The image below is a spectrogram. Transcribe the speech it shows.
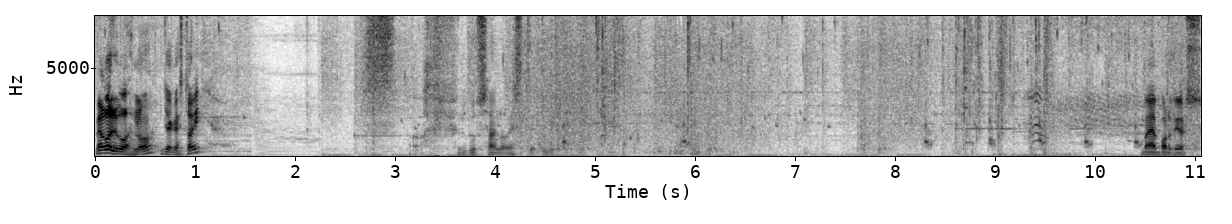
Me hago el boss, ¿no? Ya que estoy El gusano este, tío. Vaya por Dios.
